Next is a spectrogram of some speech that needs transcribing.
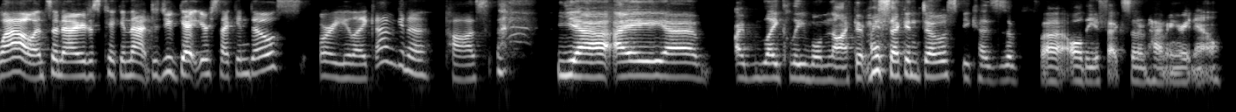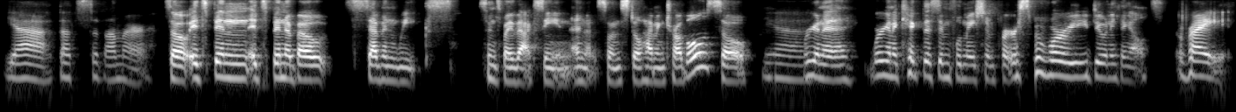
Wow. And so now you're just kicking that. Did you get your second dose or are you like, I'm going to pause? yeah. I, uh, I likely will not get my second dose because of uh, all the effects that I'm having right now. Yeah, that's a bummer. So it's been it's been about seven weeks since my vaccine and so i'm still having trouble. So yeah. we're gonna we're gonna kick this inflammation first before we do anything else. Right.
